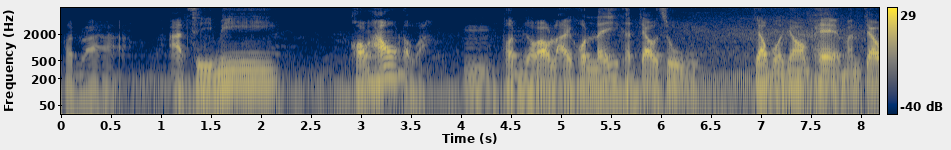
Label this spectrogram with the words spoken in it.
เพิ่นว่าอาจสิมี ของเฮาแล้ววะอืมเพิ่นก็เว่าหลายคนไหนขันเจ้าสู้เจ้าบ่ยอมแพ้มันเจ้า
